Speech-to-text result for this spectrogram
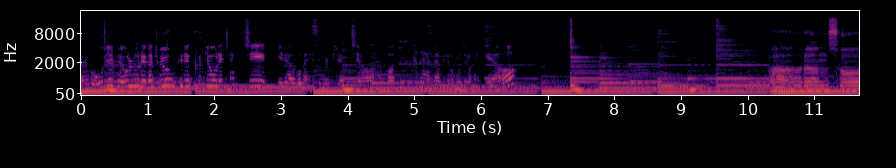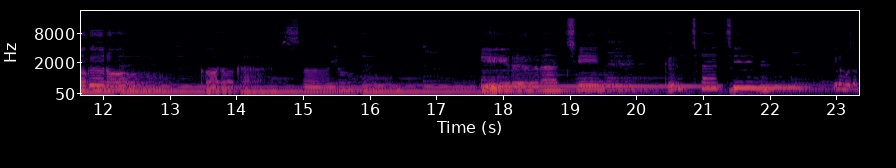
여러분 오늘 배울 노래가 조용필의 그 겨울의 찻집이라고 말씀을 드렸죠. 한번 하나하나 배워보도록 할게요. 바람 속으로 걸어갔어요. 이른 아침에 그 찻집 이런 것도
